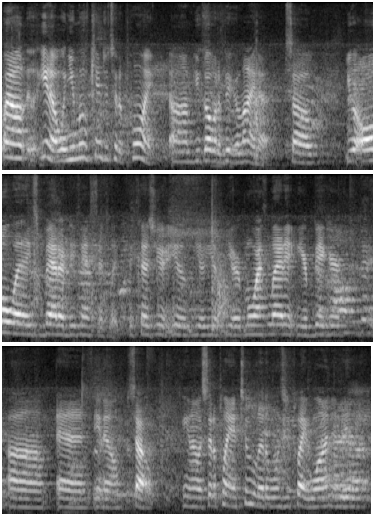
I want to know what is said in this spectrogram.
Well, you know, when you move Kendra to the point, um, you go with a bigger lineup. So you're always better defensively because you're you you you you're more athletic, you're bigger, um, and you know. So you know, instead of playing two little ones, you play one and then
